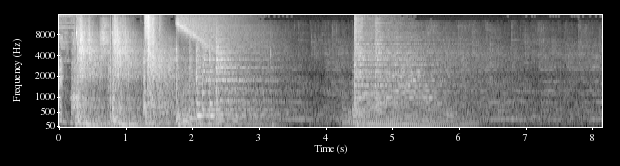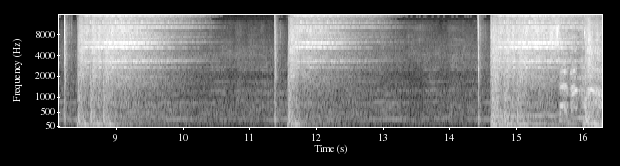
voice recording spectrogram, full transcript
Five marks. Seven marks.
